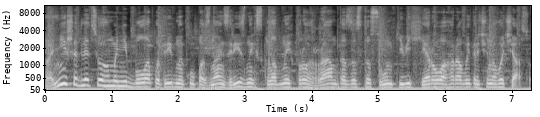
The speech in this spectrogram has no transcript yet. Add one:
Раніше для цього мені була потрібна купа знань з різних складних програм та застосунків і херова гора витраченого часу.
